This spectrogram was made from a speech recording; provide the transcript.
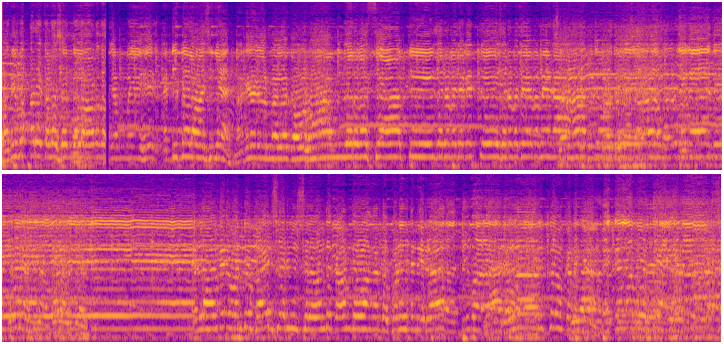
பரிவார கலசங்களானது கண்டிப்பாக வாசிங்க நகைகள் மேல கௌரவம் சர்வசாப்தி சர்வ ஜகத்தே சர்வதேவமே எல்லாருமே வந்து ஃபயர் சர்வீஸ்ல வந்து காந்துவாங்க அந்த புனித நீரை எல்லாருக்கும் கிடைக்கும்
